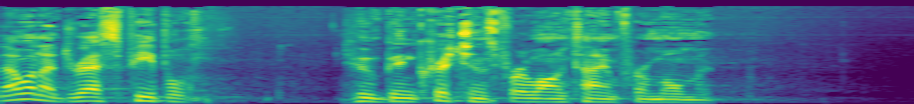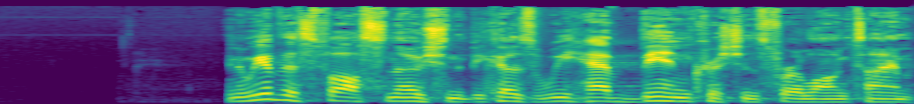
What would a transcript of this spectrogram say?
Now, I want to address people who've been Christians for a long time for a moment. You know, we have this false notion that because we have been Christians for a long time,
